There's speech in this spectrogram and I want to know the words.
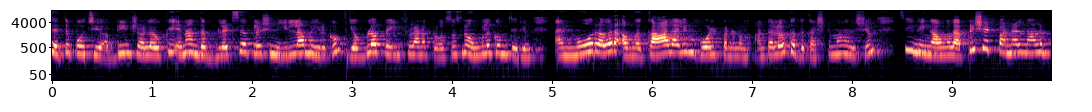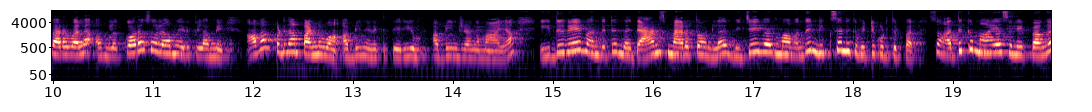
செத்து போச்சு அப்படின்ற அளவுக்கு ஏன்னா அந்த பிளட் சர்க்குலேஷன் இல்லாமல் இருக்கும். எவ்வளோ பெயின்ஃபுல்லான ப்ராசஸ்னு உங்களுக்கும் தெரியும். அண்ட் மோர் அவர் அவங்க காலாலையும் ஹோல்ட் பண்ணணும். அந்த அளவுக்கு அது கஷ்டமான விஷயம். சரி நீங்கள் அவங்கள அப்ரிஷியேட் பண்ணலனாலும் பரவாயில்ல அவங்கள குறை சொல்லாமல் இருக்கலாமே. அவன் அப்படி தான் பண்ணுவான் அப்படின்னு எனக்கு தெரியும் அப்படின்றாங்க மாயா. இதுவே வந்துட்டு இந்த டான்ஸ் மேரத்தானில் விஜய் வர்மா வந்து நிக்சனுக்கு விட்டு கொடுத்துருப்பார். ஸோ அதுக்கு மாயா சொல்லியிருப்பாங்க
